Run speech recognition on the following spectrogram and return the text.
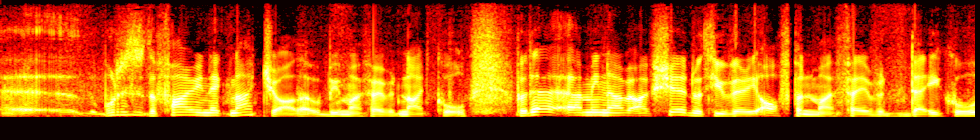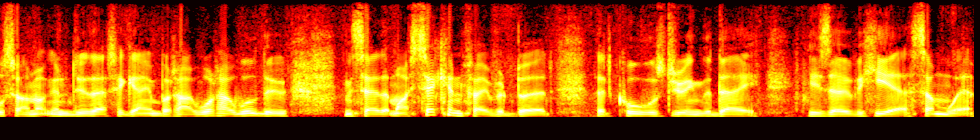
uh, what is it, the fiery neck nightjar? That would be my favourite night call. But uh, I mean, I've, I've, shared with you very often my favourite day call, so I'm not going to do that again. But I, what I will do is say that my second favourite bird that calls during the day is over here somewhere.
